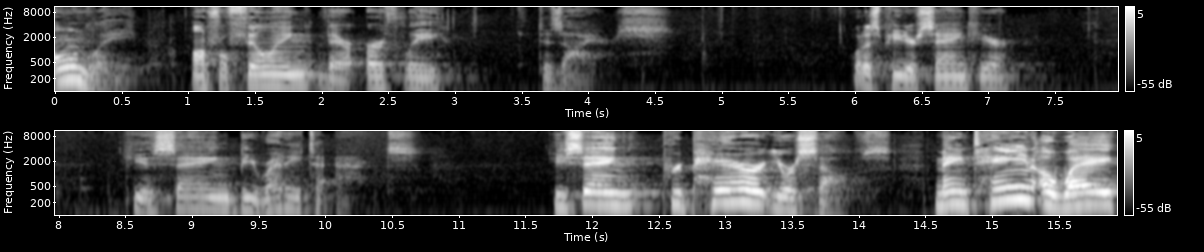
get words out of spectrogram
only on fulfilling their earthly desires. What is Peter saying here? He is saying, Be ready to act. He's saying, Prepare yourselves. Maintain a way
